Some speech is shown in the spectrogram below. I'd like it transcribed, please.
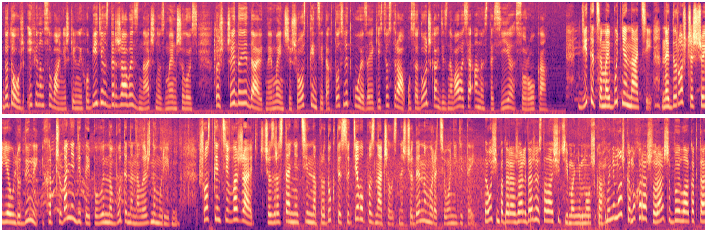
До того ж, і фінансування шкільних обідів з держави значно зменшилось. Тож чи доїдають найменші шосткинці та хто слідкує за якістю страв у садочках, дізнавалася Анастасія Сорока. Діти це майбутнє нації, найдорожче, що є у людини, і харчування дітей повинно бути на належному рівні. Шосткинці вважають, що зростання цін на продукти суттєво позначилось на щоденному раціоні дітей. Да, очень подорожали, даже стало ощутимо немножко. Ну, немножко, ну хорошо. Раньше было как-то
